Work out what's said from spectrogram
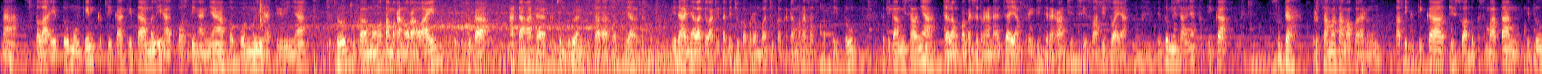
Nah, setelah itu mungkin ketika kita melihat postingannya ataupun melihat dirinya justru juga mengutamakan orang lain, itu juga kadang ada kecemburuan secara sosial gitu. Tidak hanya laki-laki tapi juga perempuan juga kadang merasa seperti itu. Ketika misalnya dalam konteks sederhana aja yang sering ditirakan siswa-siswa ya, itu misalnya ketika sudah bersama-sama bareng, tapi ketika di suatu kesempatan itu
